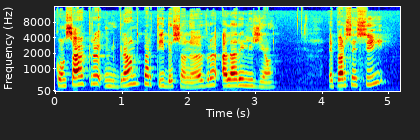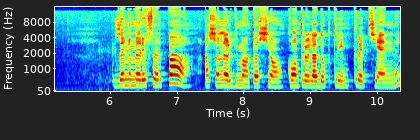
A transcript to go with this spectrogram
consacre une grande partie de son œuvre à la religion. Et par ceci, je ne me réfère pas à son argumentation contre la doctrine chrétienne,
